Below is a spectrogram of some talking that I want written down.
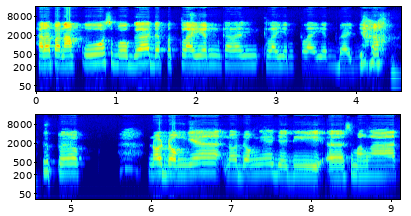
Harapan aku semoga dapat klien klien klien klien banyak tetap nodongnya nodongnya jadi eh, semangat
